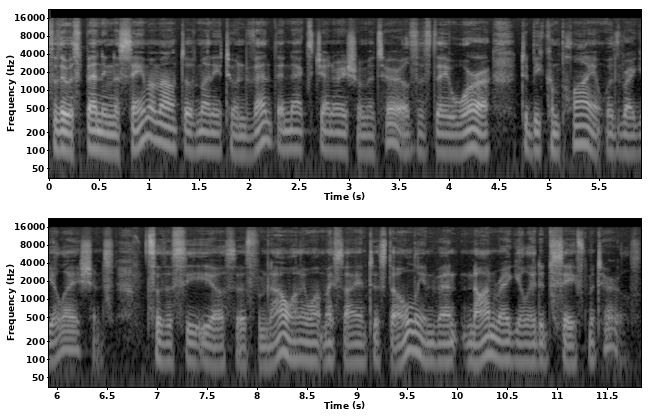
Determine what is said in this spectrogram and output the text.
So they were spending the same amount of money to invent the next generation of materials as they were to be compliant with regulations. So the CEO says, from now on, I want my scientists to only invent non-regulated safe materials.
